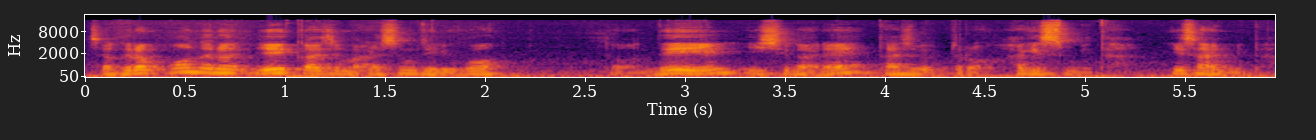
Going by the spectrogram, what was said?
자, 그럼 오늘은 여기까지 말씀드리고 또 내일 이 시간에 다시 뵙도록 하겠습니다. 이상입니다.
